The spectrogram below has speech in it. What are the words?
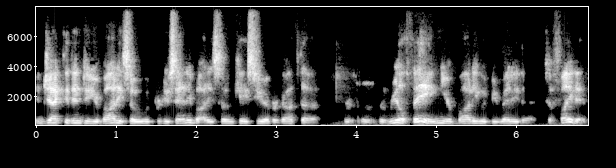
inject it into your body so it would produce antibodies so in case you ever got the the, real thing your body would be ready to, to fight it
